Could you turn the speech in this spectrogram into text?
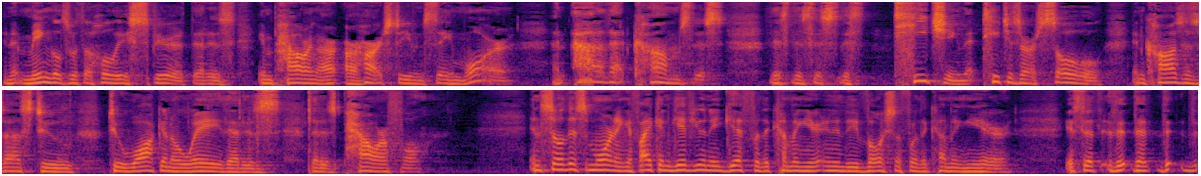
And it mingles with the Holy Spirit that is empowering our, our hearts to even say more. And out of that comes this, this, this, this, this teaching that teaches our soul and causes us to, to walk in a way that is, that is powerful. And so this morning, if I can give you any gift for the coming year, any devotion for the coming year, it's that the, the, the,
